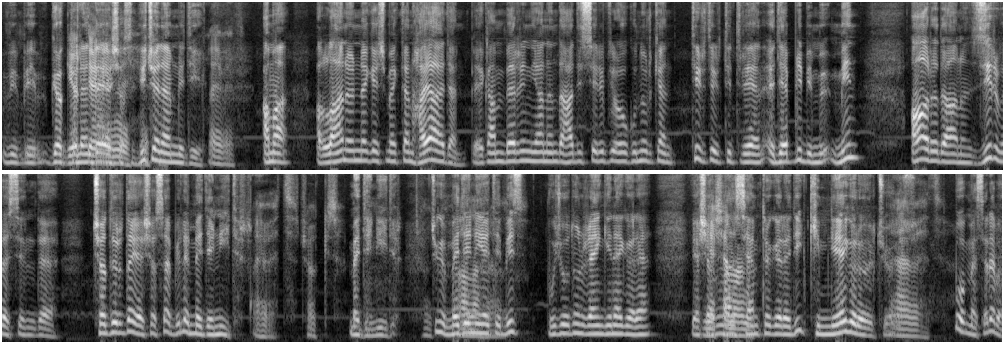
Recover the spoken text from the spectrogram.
bir, bir gökdelende yaşasın. Hiç önemli değil. Evet. Ama Allah'ın önüne geçmekten haya eden, peygamberin yanında hadis-i şerifleri okunurken tir tir titreyen edepli bir mümin, Ağrı Dağı'nın zirvesinde çadırda yaşasa bile medenidir. Evet, çok güzel. Medenidir. Çok Çünkü medeniyeti Allah biz vücudun rengine göre, yaşanılan Yaşanan... semte göre değil, kimliğe göre ölçüyoruz. Evet. Bu mesele bu.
